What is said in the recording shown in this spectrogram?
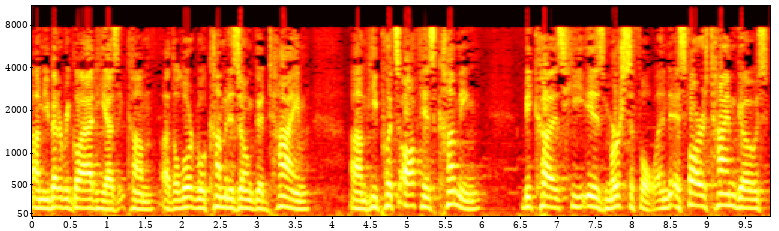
um, "You better be glad he hasn't come. Uh, the Lord will come at His own good time." Um, he puts off His coming because He is merciful. And as far as time goes,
